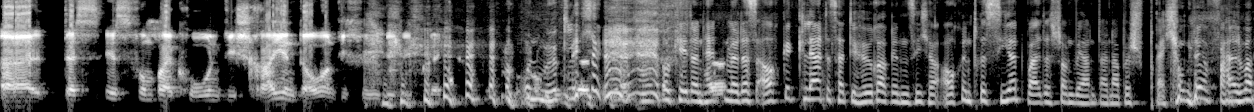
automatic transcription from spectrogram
Äh, das ist vom Balkon, die schreien dauernd, die Vögel. Unmöglich. Okay, dann hätten wir das auch geklärt. Das hat die Hörerinnen sicher auch interessiert, weil das schon während deiner Besprechung der Fall war.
